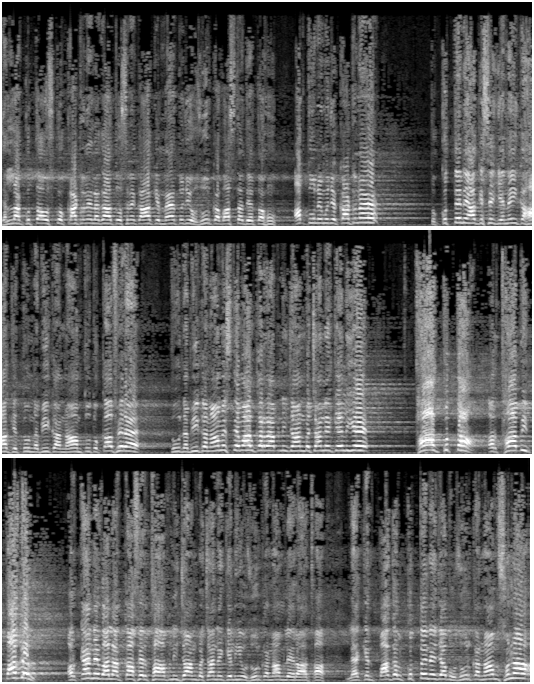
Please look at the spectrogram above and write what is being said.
جھلا کتا اس کو کاٹنے لگا تو اس نے کہا کہ میں تجھے حضور کا واسطہ دیتا ہوں۔ اب تو نے مجھے کاٹنا ہے۔ تو کتے نے آگے سے یہ نہیں کہا کہ تو نبی کا نام، تو تو کافر ہے۔ تو نبی کا نام استعمال کر رہا ہے اپنی جان بچانے کے لیے۔ تھا کتا اور تھا بھی پاگل۔ اور کہنے والا کافر تھا اپنی جان بچانے کے لیے، حضور کا نام لے رہا تھا۔ لیکن پاگل کتے نے جب حضور کا نام سنا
